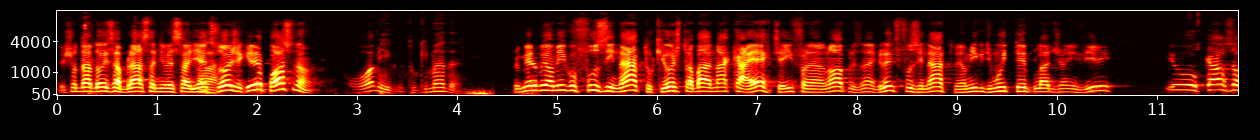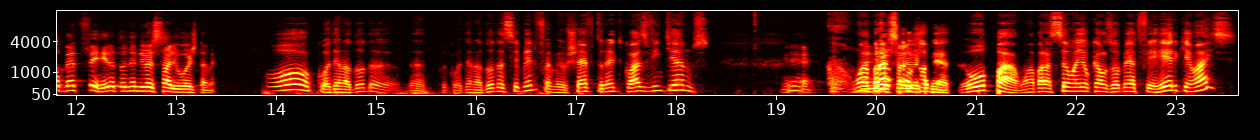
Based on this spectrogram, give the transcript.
Deixa eu dar dois abraços aniversariantes hoje aqui, eu posso não? Ô amigo, tu que manda. Primeiro, meu amigo Fusinato, que hoje trabalha na Caerte, aí em Florianópolis, né? Grande Fusinato, meu amigo de muito tempo lá de Joinville. E o Carlos Alberto Ferreira, estou de aniversário hoje também. Ô, oh, coordenador da, da, foi coordenador da CBN, foi meu chefe durante quase 20 anos. É, um abraço, Carlos Alberto. Opa, um abração aí ao Carlos Alberto Ferreira, e quem mais?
